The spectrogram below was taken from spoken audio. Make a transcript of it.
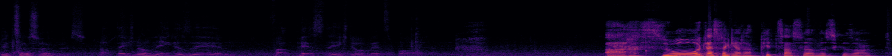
Pizza Service. Hab dich noch nie gesehen. Verpiss dich, du Witzbold. Ach so, deswegen hat er Pizzaservice gesagt.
